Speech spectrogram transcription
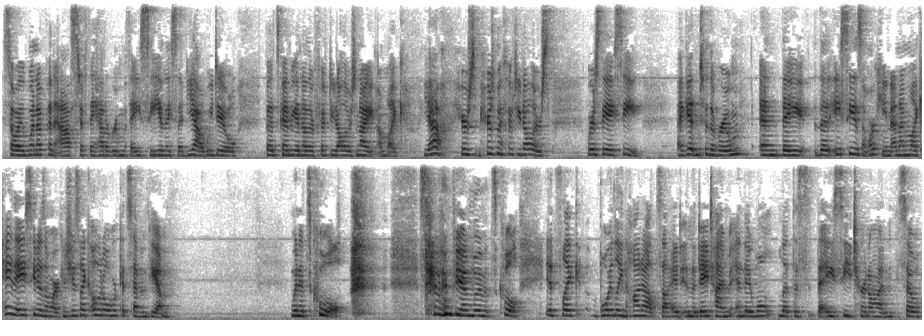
So I went up and asked if they had a room with AC and they said, "Yeah, we do, but it's going to be another $50 a night." I'm like, "Yeah, here's here's my $50. Where's the AC?" I get into the room and they the AC isn't working and I'm like, "Hey, the AC doesn't work." And she's like, "Oh, it'll work at 7 p.m." When it's cool. 7 p.m. when it's cool. It's like boiling hot outside in the daytime and they won't let this the AC turn on. So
